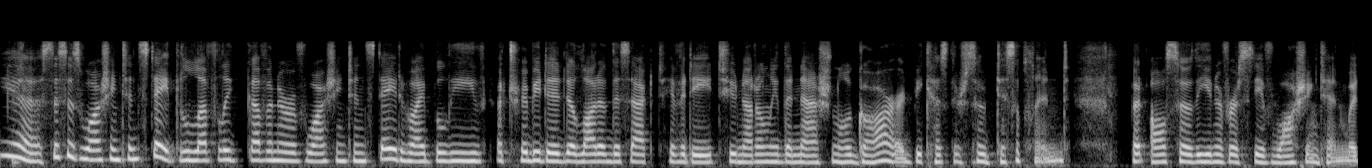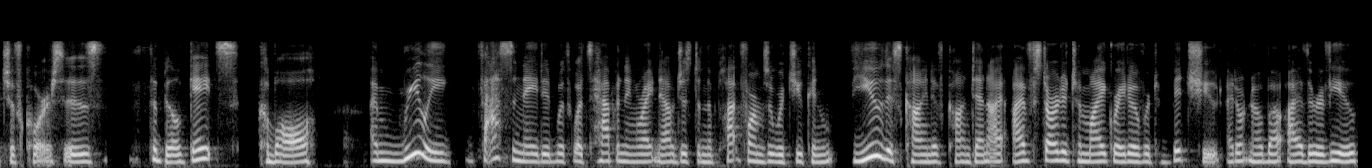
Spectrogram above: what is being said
Yes, this is Washington State, the lovely governor of Washington State, who I believe attributed a lot of this activity to not only the National Guard because they're so disciplined, but also the University of Washington, which of course is the Bill Gates cabal. I'm really fascinated with what's happening right now, just in the platforms in which you can view this kind of content. I, have started to migrate over to BitChute. I don't know about either of you.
